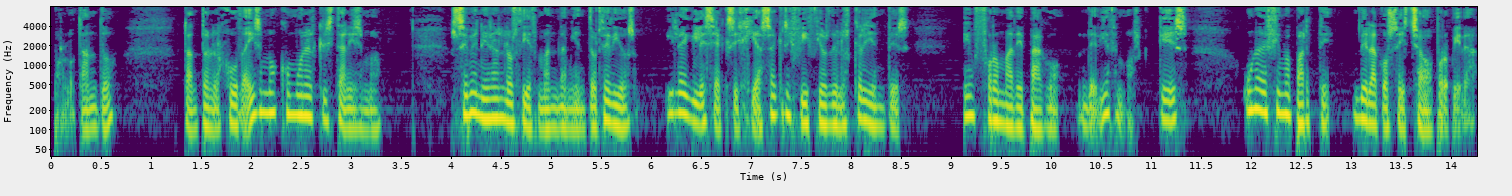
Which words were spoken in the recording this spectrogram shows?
Por lo tanto, tanto en el judaísmo como en el cristianismo, se veneran los diez mandamientos de Dios y la Iglesia exigía sacrificios de los creyentes en forma de pago de diezmos, que es una décima parte de la cosecha o propiedad.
